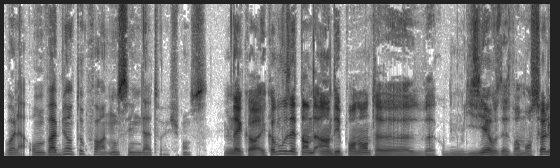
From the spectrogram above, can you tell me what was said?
voilà, on va bientôt pouvoir annoncer une date, ouais, je pense. D'accord. Et comme vous êtes ind- indépendante, euh, bah, comme vous le disiez, vous êtes vraiment seule.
